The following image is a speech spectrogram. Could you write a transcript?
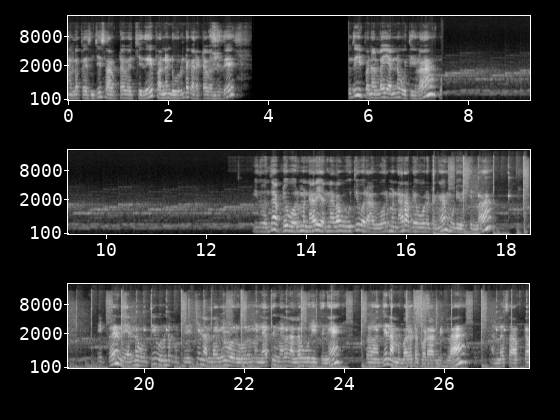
நல்லா பிசைஞ்சு சாப்பிட்டா வச்சுது. பன்னெண்டு உருண்டை கரெக்டாக வந்தது. வந்து இப்போ நல்லா எண்ணெய் ஊற்றிக்கலாம் இது வந்து அப்படியே ஒரு மணி நேரம் எண்ணெய்லாம் ஊற்றி ஒரு ஒரு மணி நேரம் அப்படியே ஊறட்டுங்க. மூடி வச்சிடலாம். இப்போ இந்த எண்ணெய் ஊற்றி உருண்டை பிடிச்சி வச்சு நல்லாவே ஒரு ஒரு மணி நேரத்துக்கு மேலே நல்லா ஊறிடுதுங்க இப்போ வந்து நம்ம பரோட்டா போட ஆரம்பிக்கலாம். நல்லா சாஃப்டாக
